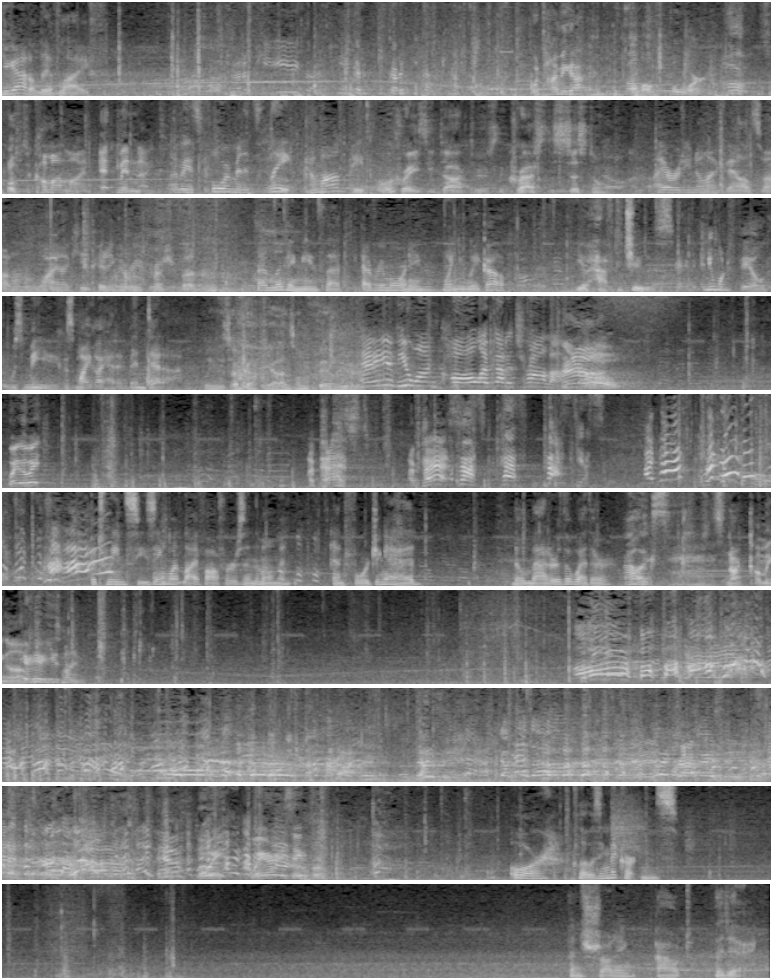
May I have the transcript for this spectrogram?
You gotta live life. Gotta pee, gotta pee, gotta pee, gotta pee, gotta pee. What time you got? 1204. Oh, it's supposed to come online at midnight. I mean, it's four minutes late. Come on, people. Crazy doctors that crash the system. I already know I failed, so I don't know why I keep hitting the refresh button. And living means that every morning, when you wake up, you have to choose. If anyone failed, it was me, because my guy had a vendetta. Please, I've got the odds on failure. Any of you on call? I've got a trauma. No! Wait, wait, wait. I passed. I passed. Pass, pass, pass, yes. I passed! I passed! Between seizing what life offers in the moment and forging ahead, no matter the weather, Alex, It's not coming up. Here, here, use mine. Wait, wait. Where is Or closing the curtains. And shutting out the day.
